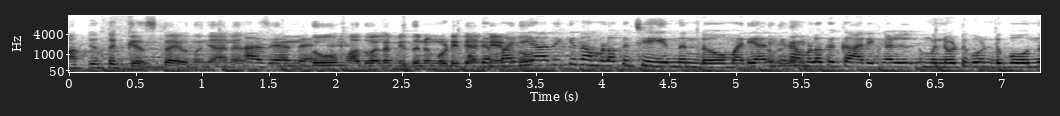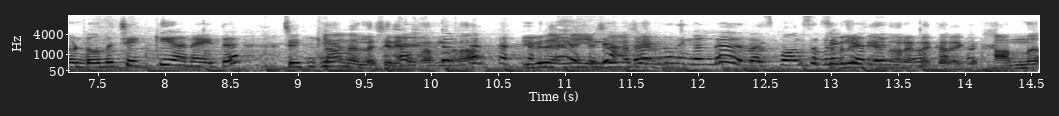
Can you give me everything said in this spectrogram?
ആദ്യത്തെ ഗസ്റ്റ് ആയിരുന്നു ഞാൻ. സിന്ധുവും അതുപോലെ മിഥുനും കൂടി അതെ മര്യാദയ്ക്ക് നമ്മളൊക്കെ ചെയ്യുന്നുണ്ടോ? മര്യാദയ്ക്ക് നമ്മളൊക്കെ കാര്യങ്ങൾ മുന്നോട്ട് കൊണ്ടുപോകുന്നുണ്ടോ? എന്ന് ചെക്ക് ചെയ്യാനായിട്ട് ചെക്ക് ചെയ്യാനല്ല ശരിക്കും പറഞ്ഞാൽ ഇവരെന്നെ റെസ്പോൺസിബിലിറ്റി എന്ന് പറയുന്നത്. അന്ന്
